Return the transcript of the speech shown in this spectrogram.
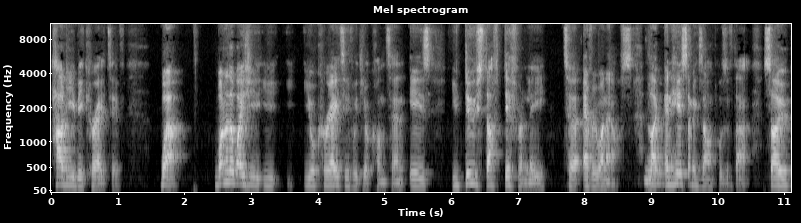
how do you be creative? Well, one of the ways you, you you're creative with your content is you do stuff differently to everyone else. Mm. Like, and here's some examples of that. So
